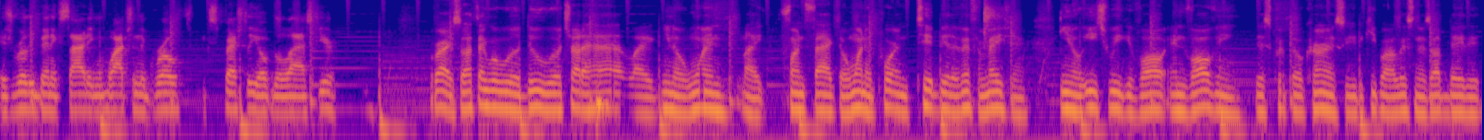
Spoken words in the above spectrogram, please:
It's really been exciting watching the growth, especially over the last year. Right. So I think what we'll do, we'll try to have like, you know, one like fun fact or one important tidbit of information, you know, each week evol- involving this cryptocurrency to keep our listeners updated.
